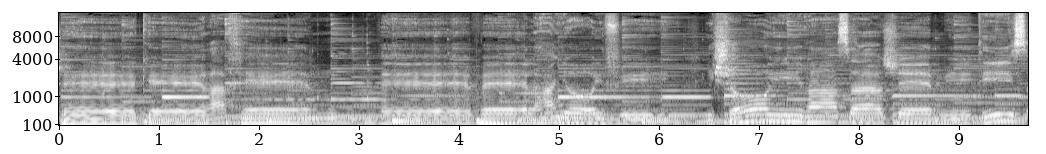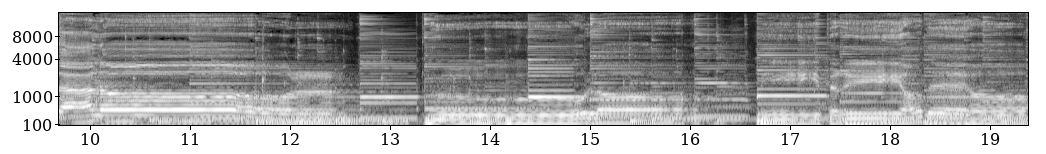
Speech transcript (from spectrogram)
שקר החן והבל היופי אישו ירס השם מתיסלול תנו לו מפרי עודהו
